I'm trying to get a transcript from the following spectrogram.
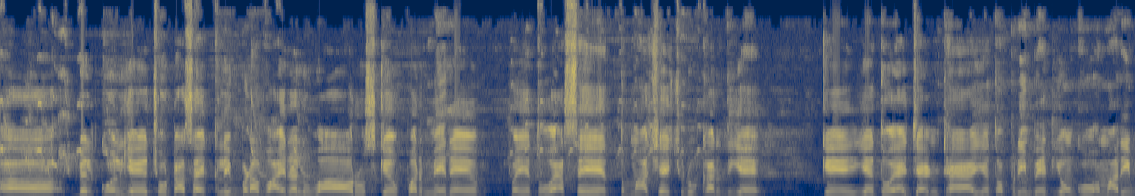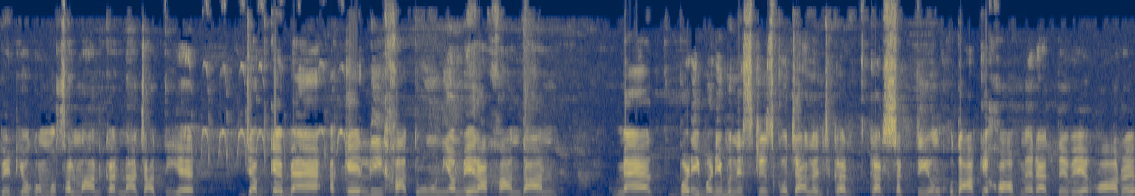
आ, बिल्कुल ये छोटा सा एक क्लिप बड़ा वायरल हुआ और उसके ऊपर मेरे पे तो ऐसे तमाशे शुरू कर दिए कि ये तो एजेंट है ये तो अपनी बेटियों को हमारी बेटियों को मुसलमान करना चाहती है। जबकि मैं अकेली खातून या मेरा ख़ानदान मैं बड़ी बड़ी मिनिस्ट्रीज़ को चैलेंज कर कर सकती हूँ, खुदा के खौफ में रहते हुए और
